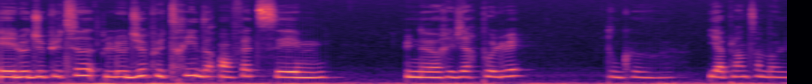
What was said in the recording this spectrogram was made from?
et le dieu, putride, en fait, c'est une rivière polluée. Donc, euh, il y a plein de symboles.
